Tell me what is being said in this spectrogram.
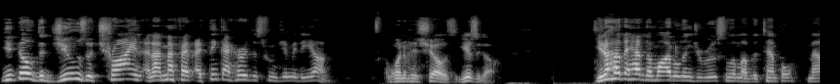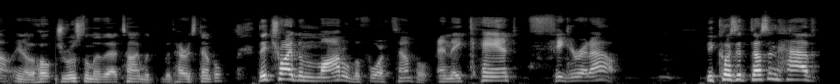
You know, the Jews were trying, and matter of fact, I think I heard this from Jimmy DeYoung, one of his shows years ago. You know how they have the model in Jerusalem of the temple mount, you know, the whole Jerusalem of that time with, with Herod's temple? They tried to model the fourth temple and they can't figure it out. Because it doesn't have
